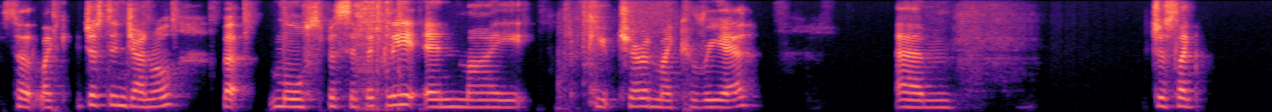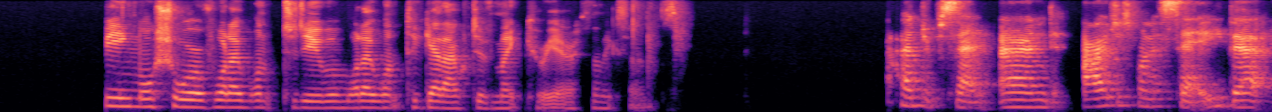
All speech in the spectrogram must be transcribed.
so like just in general, but more specifically in my future and my career. Um just like being more sure of what I want to do and what I want to get out of my career, if that makes sense. 100%. And I just want to say that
